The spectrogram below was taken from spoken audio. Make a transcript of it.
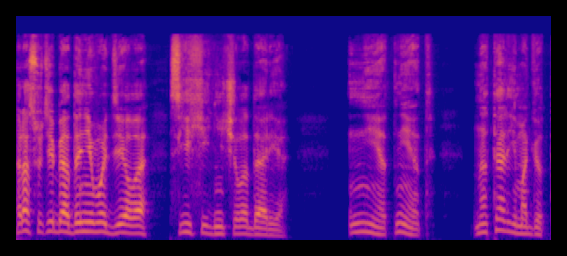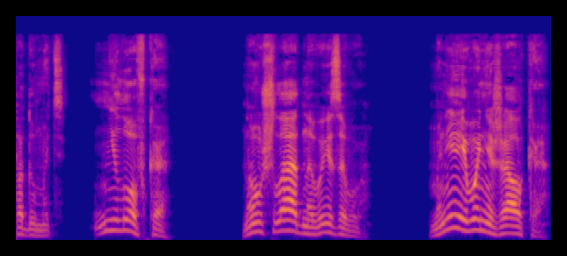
раз у тебя до него дело», — съехидничала Дарья. «Нет, нет. Наталья могет подумать. Неловко. Ну уж ладно, вызову. Мне его не жалко.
